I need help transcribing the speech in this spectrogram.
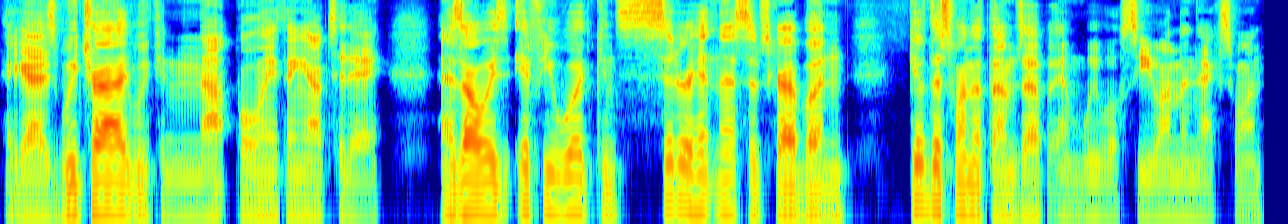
Hey guys, we tried. We cannot pull anything out today. As always, if you would, consider hitting that subscribe button. Give this one a thumbs up, and we will see you on the next one.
